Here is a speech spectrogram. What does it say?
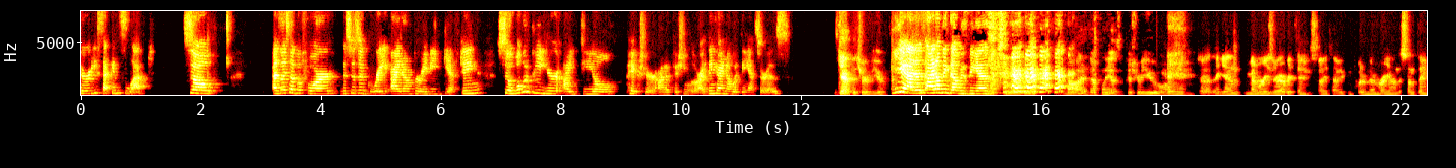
30 seconds left. So, as I said before, this is a great item for maybe gifting. So, what would be your ideal picture on a fishing lure? I think I know what the answer is. Yeah, picture of you. Yeah, that's, I don't think that was the answer. Absolutely. No, it definitely is a picture of you. I mean, uh, again, memories are everything. So anytime you can put a memory onto something,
